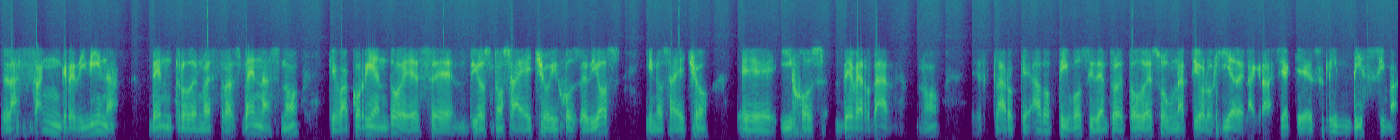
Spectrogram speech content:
la sangre divina dentro de nuestras venas, ¿no? Que va corriendo es eh, Dios nos ha hecho hijos de Dios y nos ha hecho hijos de verdad, ¿no? Es claro que adoptivos y dentro de todo eso una teología de la gracia que es lindísima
